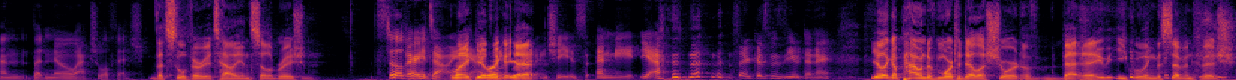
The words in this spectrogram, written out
and but no actual fish. That's still a very Italian celebration. Still very Italian. Like, yeah. you're It's like- yeah. and cheese and meat. Yeah, that's our Christmas Eve dinner. You're like a pound of mortadella short of ba- uh, equaling the seven fish.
